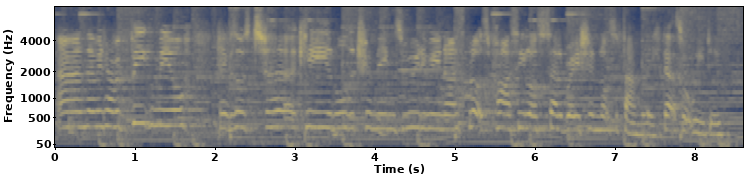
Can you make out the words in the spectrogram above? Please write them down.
and then we'd have a big meal. It was always turkey and all the trimmings, really, really nice. Lots of party, lots of celebration, lots of family. That's what we do.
